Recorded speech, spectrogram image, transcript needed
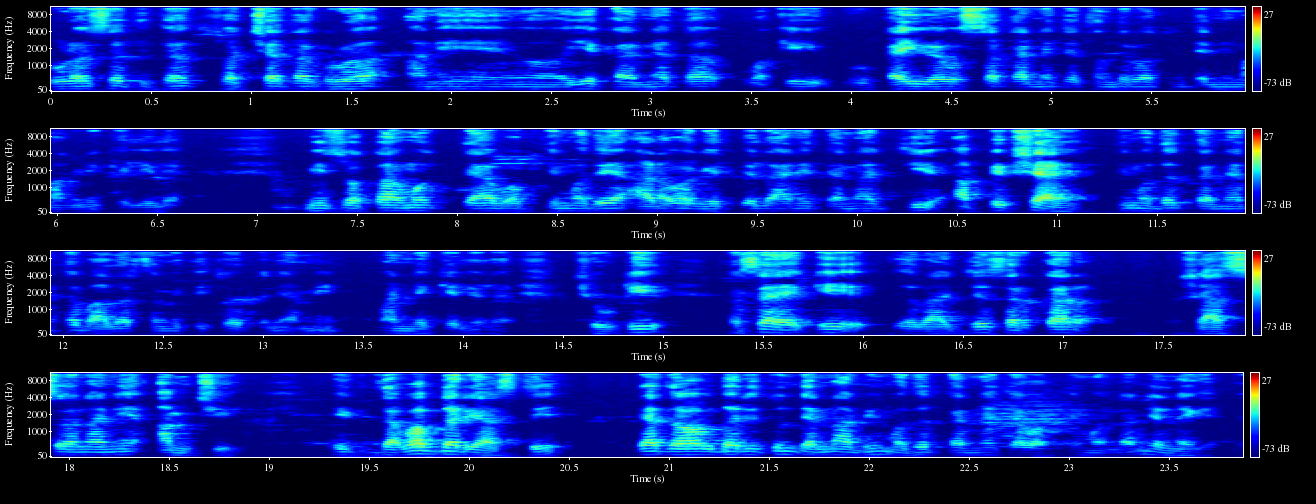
थोडंसं तिथं स्वच्छतागृह आणि हे करण्याचा बाकी काही व्यवस्था करण्याच्या संदर्भातून त्यांनी मागणी केलेली आहे. मी स्वतः मग त्या बाबतीमध्ये आढावा घेतलेला आहे आणि त्यांना जी अपेक्षा आहे ती मदत करण्याचा बाजार समितीच्या वतीने आम्ही मान्य केलेलं आहे. शेवटी कसं आहे की राज्य सरकार शासन आणि आमची एक जबाबदारी असते. त्या जबाबदारीतून त्यांना आम्ही मदत करण्याच्या बाबतीमधला निर्णय घेतला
